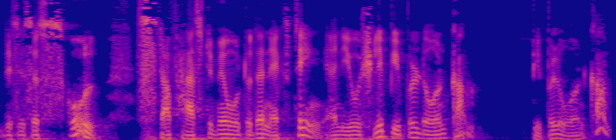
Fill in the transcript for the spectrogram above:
This is a school. Stuff has to move to the next thing. And usually people don't come. People won't come.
